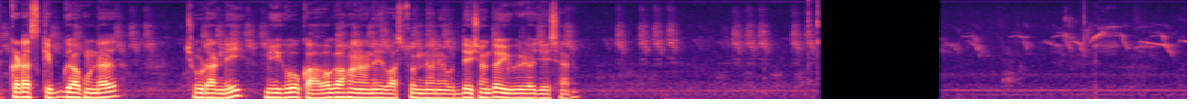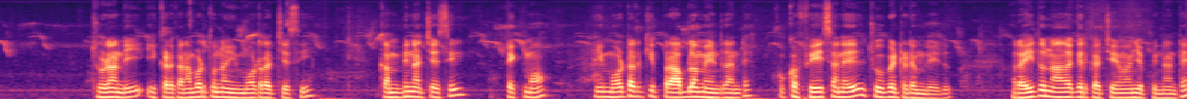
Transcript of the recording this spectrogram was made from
ఎక్కడ స్కిప్ కాకుండా చూడండి. మీకు ఒక అవగాహన అనేది వస్తుంది అనే ఉద్దేశంతో ఈ వీడియో చేశాను. చూడండి ఇక్కడ కనబడుతున్న ఈ మోటార్ వచ్చేసి కంపెనీ వచ్చేసి టెక్మో. ఈ మోటార్కి ప్రాబ్లం ఏంటిదంటే ఒక ఫేస్ అనేది చూపెట్టడం లేదు. రైతు నా దగ్గరికి వచ్చి ఏమని చెప్పిందంటే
